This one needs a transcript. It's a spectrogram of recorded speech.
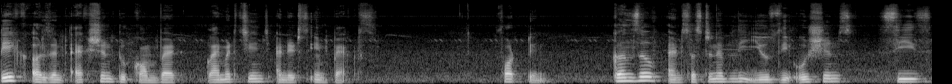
Take urgent action to combat climate change and its impacts. 14. Conserve and sustainably use the oceans, seas,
